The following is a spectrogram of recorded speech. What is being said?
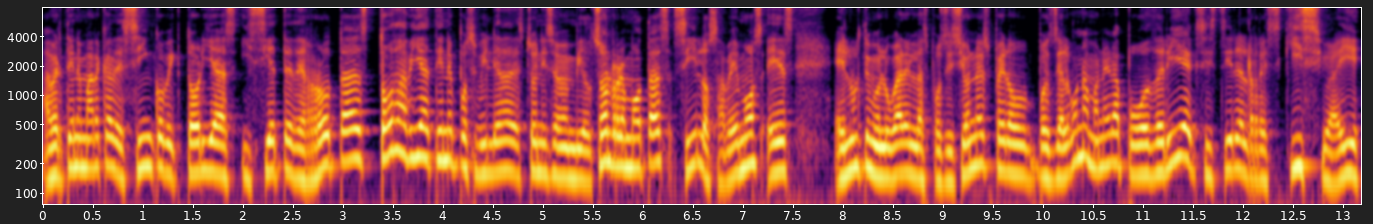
A ver, tiene marca de 5 victorias y 7 derrotas. Todavía tiene posibilidades 27 Bills. Son remotas, sí, lo sabemos. Es el último lugar en las posiciones, pero pues de alguna manera podría existir el resquicio ahí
